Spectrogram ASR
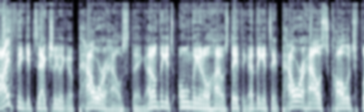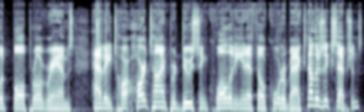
I think it's actually like a powerhouse thing. I don't think it's only an Ohio State thing. I think it's a powerhouse. College football programs have a tar- hard time producing quality NFL quarterbacks. Now, there's exceptions,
